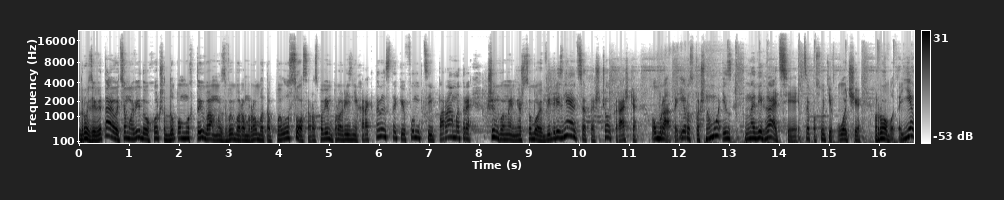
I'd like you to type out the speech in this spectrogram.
Друзі, вітаю! У цьому відео хочу допомогти вам з вибором робота пилососа. Розповім про різні характеристики, функції, параметри, чим вони між собою відрізняються та що краще обрати. І розпочнемо із навігації. Це по суті очі робота. Є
